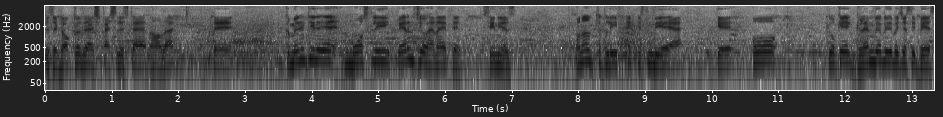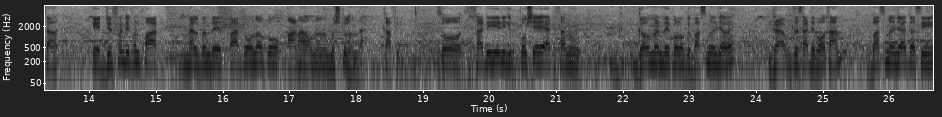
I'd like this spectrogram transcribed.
ਜਿਵੇਂ ਡਾਕਟਰਸ ਹੈ ਸਪੈਸ਼ਲਿਸਟ ਹੈ ਐਂਡ ਆਲ ਦੈਟ ਤੇ ਕਮਿਊਨਿਟੀ ਦੇ ਮੋਸਟਲੀ ਪੇਰੈਂਟਸ ਜੋ ਹੈ ਨਾ ਇੱਥੇ ਸੀਨੀਅਰਸ ਉਹਨਾਂ ਨੂੰ ਤਕਲੀਫ ਇੱਕ ਕਿਸਮ ਦੀ ਇਹ ਹੈ ਕਿ ਉਹ, ਕਿਉਂਕਿ ਗਲੈਨਵੇਵ ਦੇ ਵਿੱਚ ਅਸੀਂ ਬੇਸ ਆ ਕਿ ਡਿਫਰੈਂਟ ਡਿਫਰੈਂਟ ਪਾਰਟ ਮੈਲਬਨ ਦੇ ਪਾਰਟ ਤੋਂ ਉਹਨਾਂ ਕੋ ਆਣਾ ਉਹਨਾਂ ਨੂੰ ਮੁਸ਼ਕਲ ਹੁੰਦਾ ਹੈ, ਕਾਫੀ। ਸੋ ਸਾਡੀ ਜਿਹੜੀ ਪੁਸ਼ ਇਹ ਹੈ ਕਿ ਸਾਨੂੰ ਗਵਰਨਮੈਂਟ ਦੇ ਕੋਲੋਂ ਕੋਈ ਬੱਸ ਮਿਲ ਜਾਵੇ ਡਰਾਈਵਰ ਤੇ ਸਾਡੇ ਬਹੁਤ ਹਨ। ਬੱਸ ਮਿਲ ਜਾਏ ਤਾਂ ਅਸੀਂ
